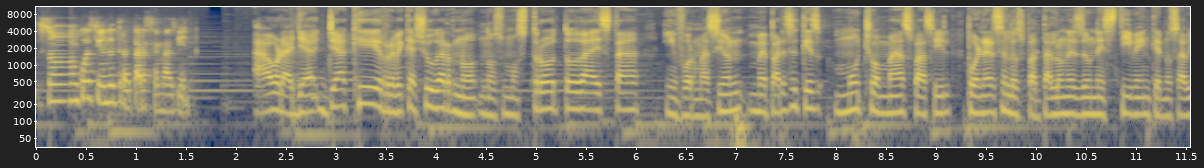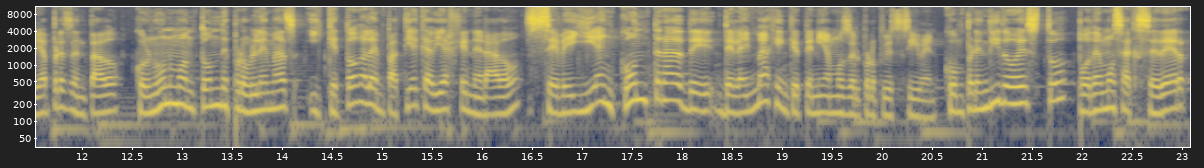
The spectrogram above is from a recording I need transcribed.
son cuestión de tratarse más bien. Ahora, ya, ya que Rebecca Sugar no, nos mostró toda esta información, me parece que es mucho más fácil ponerse en los pantalones de un Steven que nos había presentado con un montón de problemas y que toda la empatía que había generado se veía en contra de, de la imagen que teníamos del propio Steven. Comprendido esto, podemos acceder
